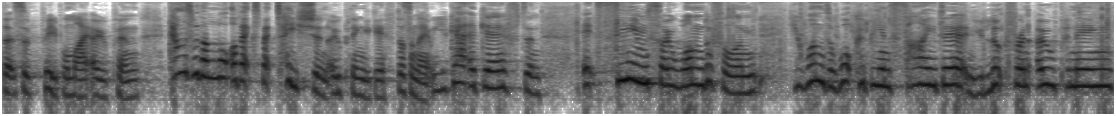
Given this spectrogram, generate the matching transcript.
that some people might open. It comes with a lot of expectation opening a gift, doesn't it? You get a gift and it seems so wonderful and you wonder what could be inside it and you look for an opening, you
